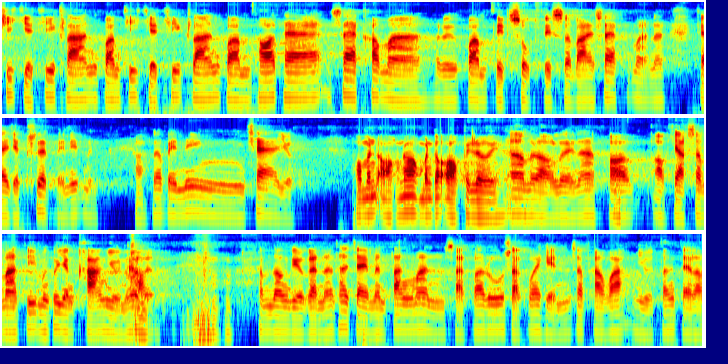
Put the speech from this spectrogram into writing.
ขี้เกียจขี้คลาน ความขี้เกียจขี้คลาน ความท้อแท้แทรกเข้ามา หรือความติดสุขติดสบายแทรกเข้ามานะใจจะเคลื่อนไปนิดนึงครับแล้วไปนิ่งแช่อยู่พอมันออกนอกมันก็ออกไปเลยอ้ามันออกเลยนะพอออกจากสมาธิมันก็ยังค้างอยู่นู่นครับน่ะทำนองเดียวกันนะ ถ้าใจมันตั้งมั่น สักว่ารู้สักว่าเห็นสภาวะอยู่ตั้งแต่เรา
